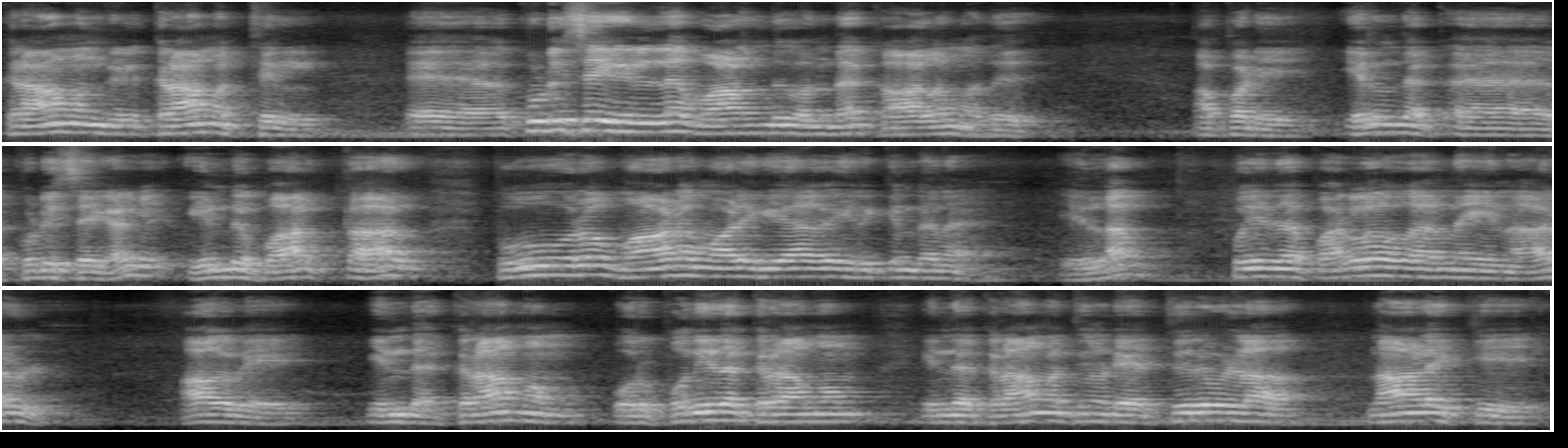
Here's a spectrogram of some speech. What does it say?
கிராமங்கள் கிராமத்தில் குடிசைகளில் வாழ்ந்து வந்த காலம் அது. அப்படி இருந்த குடிசைகள் இன்று பார்த்தால் பூரா மாட மாளிகையாக இருக்கின்றன. எல்லாம் புனித பரலோக அன்னையின் அருள். ஆகவே இந்த கிராமம் ஒரு புனித கிராமம். இந்த கிராமத்தினுடைய திருவிழா நாளைக்கு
